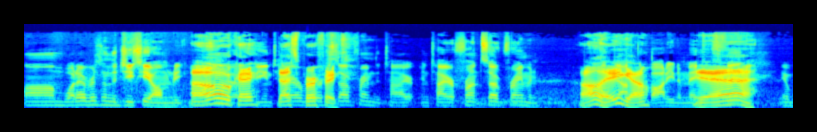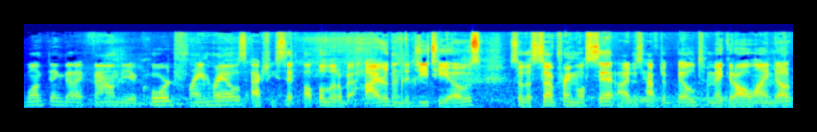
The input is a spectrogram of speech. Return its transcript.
Um, whatever's in the GTO. I'm gonna Oh, using the- okay. the That's perfect. Subframe, the entire entire front subframe, and Oh, there you go. body to make it Yeah. And one thing that I found, the Accord frame rails actually sit up a little bit higher than the GTOs, so the subframe will sit. I just have to build to make it all lined up.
